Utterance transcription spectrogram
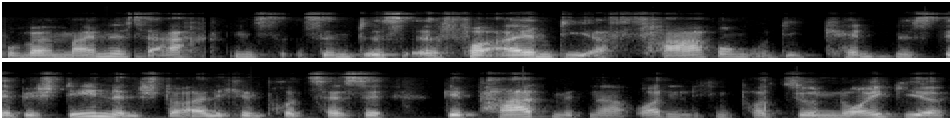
Wobei meines Erachtens sind es äh, vor allem die Erfahrung und die Kenntnis der bestehenden steuerlichen Prozesse gepaart mit einer ordentlichen Portion Neugier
